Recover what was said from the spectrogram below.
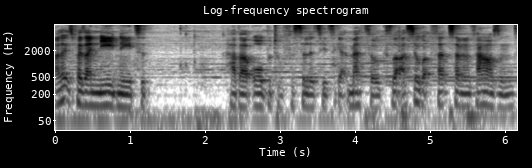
I don't suppose I need need to have an orbital facility to get metal because I still got seven thousand.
